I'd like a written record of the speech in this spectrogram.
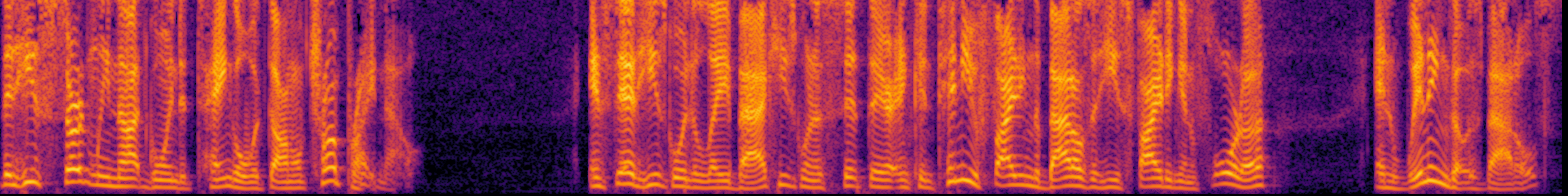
then he's certainly not going to tangle with Donald Trump right now. Instead, he's going to lay back. He's going to sit there and continue fighting the battles that he's fighting in Florida and winning those battles.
